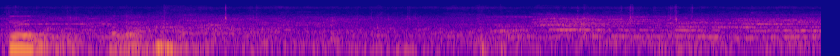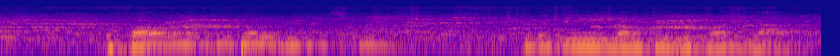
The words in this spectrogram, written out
Good. Hello. The following competitors committee round two group one we have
